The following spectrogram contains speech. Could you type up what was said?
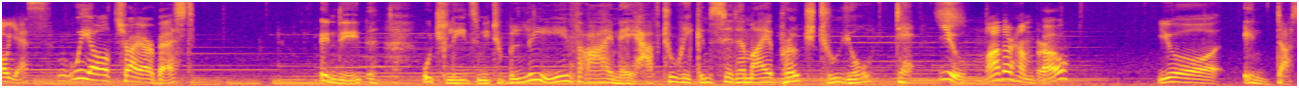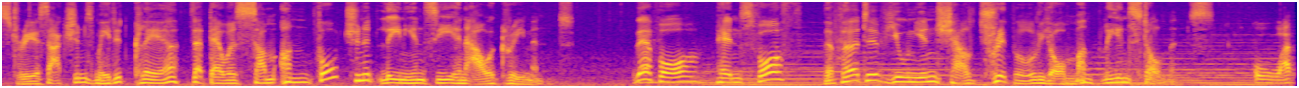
Oh yes. We all try our best. Indeed, which leads me to believe I may have to reconsider my approach to your debts. You, mother humper. Oh? Your industrious actions made it clear that there was some unfortunate leniency in our agreement. Therefore, henceforth, the furtive union shall triple your monthly installments. What?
